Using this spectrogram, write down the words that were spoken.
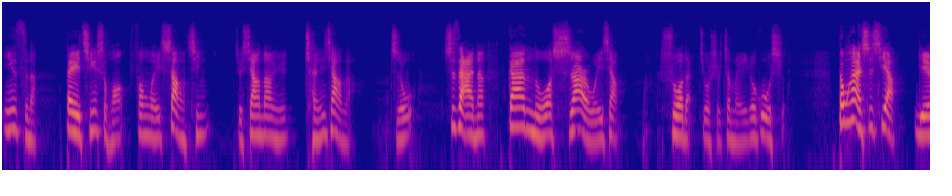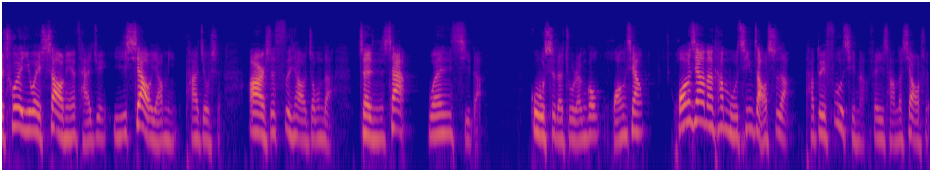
因此呢，被秦始皇封为上卿，就相当于丞相的职务。史载呢，甘罗十二为相，说的就是这么一个故事。东汉时期啊，也出了一位少年才俊，以孝扬名，他就是。二十四孝中的枕善温喜的故事的主人公黄香。黄香呢，他母亲早逝啊，他对父亲呢非常的孝顺。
